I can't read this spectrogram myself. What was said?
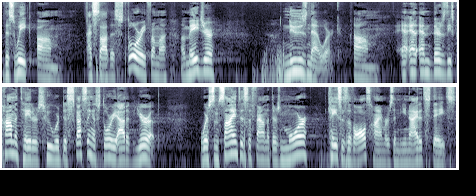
This week, um, I saw this story from a, a major news network. Um, and, and there's these commentators who were discussing a story out of Europe where some scientists have found that there's more cases of Alzheimer's in the United States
